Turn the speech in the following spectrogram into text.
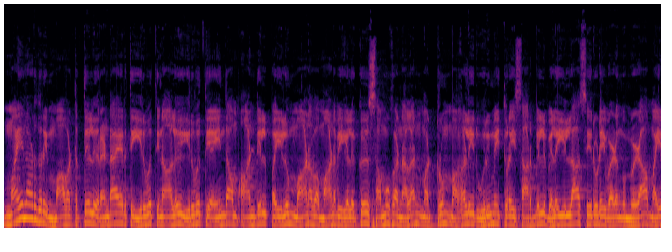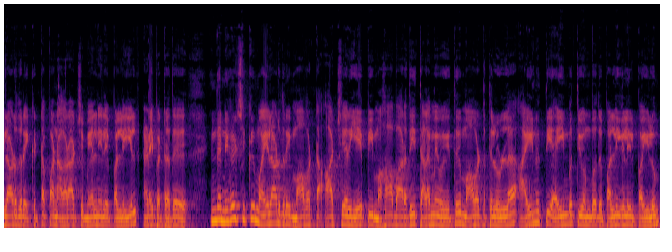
மயிலாடுதுறை மாவட்டத்தில் இரண்டாயிரத்தி இருபத்தி நாலு இருபத்தி ஐந்தாம் ஆண்டில் பயிலும் மாணவ மாணவிகளுக்கு சமூக நலன் மற்றும் மகளிர் உரிமைத்துறை சார்பில் விலையில்லா சீருடை வழங்கும் விழா மயிலாடுதுறை கிட்டப்ப நகராட்சி மேல்நிலைப் பள்ளியில் நடைபெற்றது. இந்த நிகழ்ச்சிக்கு மயிலாடுதுறை மாவட்ட ஆட்சியர் ஏ பி மகாபாரதி தலைமை வகித்து மாவட்டத்தில் உள்ள ஐநூத்தி ஐம்பத்தி ஒன்பது பள்ளிகளில் பயிலும்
